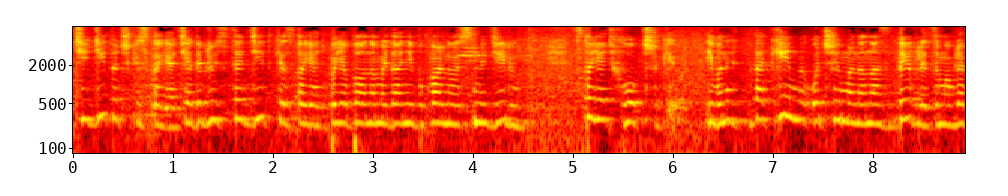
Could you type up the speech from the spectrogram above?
ті діточки стоять, я дивлюсь, це дітки стоять, бо я була на Майдані буквально ось неділю. Стоять хлопчики, і вони такими очима на нас дивляться, мовляв,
